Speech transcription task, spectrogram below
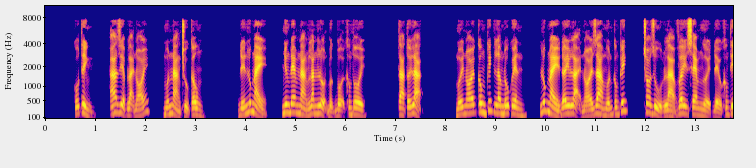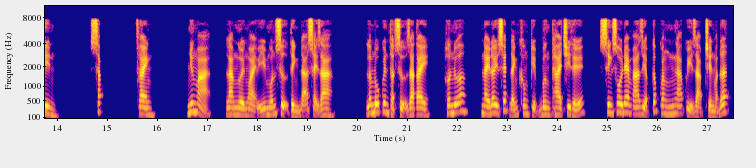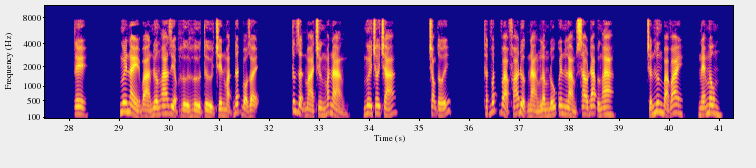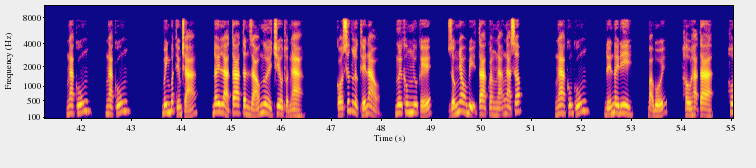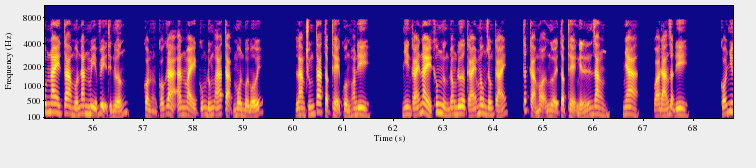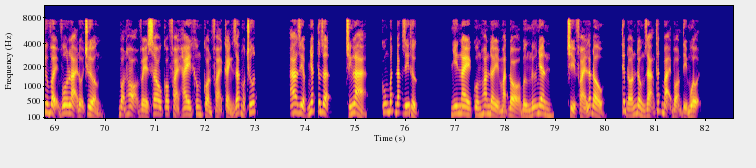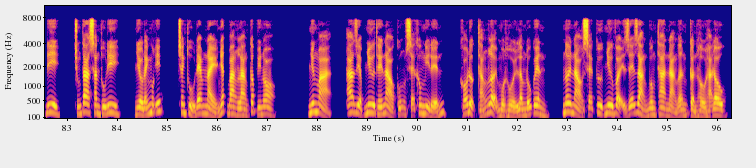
Cố tình, A Diệp lại nói, muốn nàng chủ công. Đến lúc này, nhưng đem nàng lăn lộn bực bội không thôi. Ta tới lạc. Mới nói công kích Lâm Đỗ Quyên, lúc này đây lại nói ra muốn công kích, cho dù là vây xem người đều không tin. Sắp. Phanh. Nhưng mà, làm người ngoài ý muốn sự tình đã xảy ra. Lâm Đỗ Quyên thật sự ra tay, hơn nữa, này đây xét đánh không kịp bưng thai chi thế, sinh sôi đem Á Diệp cấp quăng ngã quỷ dạp trên mặt đất. T. Ngươi này bà nương A Diệp hừ hừ từ trên mặt đất bò dậy. Tức giận mà trừng mắt nàng, ngươi chơi trá. Trọng tới. Thật vất vả phá được nàng Lâm Đỗ quên làm sao đáp ứng A. Trấn hưng bà vai, ném ông. Nga cũng, Nga cũng. Binh bất tiếm trá, đây là ta tân giáo ngươi chiêu thuật Nga. Có sức lực thế nào, ngươi không như kế, giống nhau bị ta quăng ngã ngã sấp. Nga cũng cũng, đến đây đi, bà bối, hầu hạ ta, hôm nay ta muốn ăn mỹ vị thịt nướng, còn có gà ăn mày cũng đúng á tạp môn bồi bối. Làm chúng ta tập thể cuồng hoan đi. Nhìn cái này không ngừng đong đưa cái mông giống cái, tất cả mọi người tập thể nghiến răng, nha, quá đáng giận đi. Có như vậy vô lại đội trưởng, bọn họ về sau có phải hay không còn phải cảnh giác một chút. A Diệp nhất tức giận, chính là, cũng bất đắc dĩ thực. Nhìn này cuồng hoan đầy mặt đỏ bừng nữ nhân, chỉ phải lắc đầu, tiếp đón đồng dạng thất bại bọn tỉ muội. Đi, chúng ta săn thú đi, nhiều đánh một ít, tranh thủ đem này nhất bang lang cấp vino. Nhưng mà, A Diệp như thế nào cũng sẽ không nghĩ đến, khó được thắng lợi một hồi lâm đỗ quên, nơi nào sẽ cứ như vậy dễ dàng buông tha nàng ân cần hầu hạ đâu.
